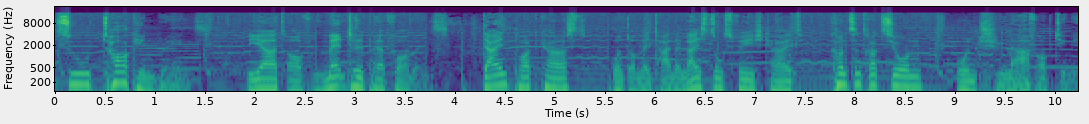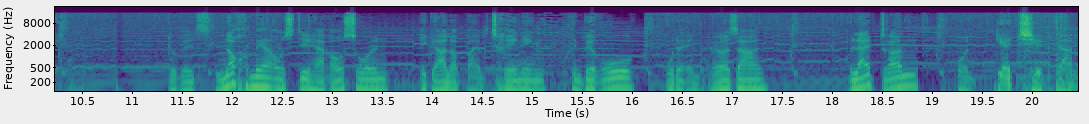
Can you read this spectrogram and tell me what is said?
zu Talking Brains, The Art of Mental Performance, dein Podcast rund um mentale Leistungsfähigkeit, Konzentration und Schlafoptimierung. Du willst noch mehr aus dir herausholen, egal ob beim Training, im Büro oder im Hörsaal? Bleib dran und get shit done.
